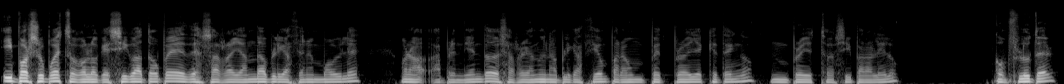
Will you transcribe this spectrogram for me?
Y por supuesto, con lo que sigo a tope es desarrollando aplicaciones móviles. Bueno, aprendiendo, desarrollando una aplicación para un pet project que tengo, un proyecto así paralelo, con Flutter,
